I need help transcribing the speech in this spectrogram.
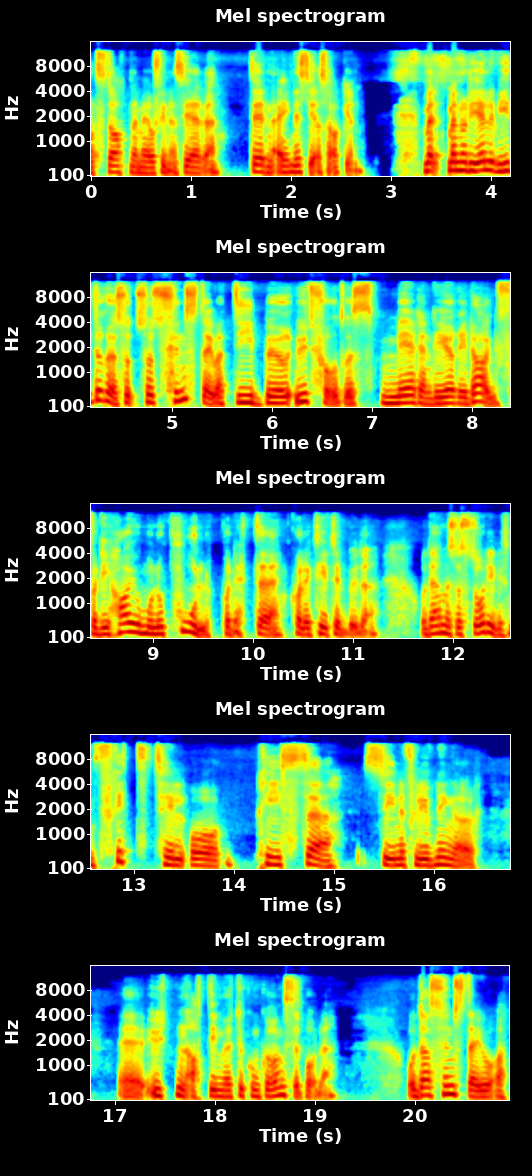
at staten er med å finansiere, det er den ene sida av saken. Men, men, når det gjelder Widerøe, så, så syns jeg jo at de bør utfordres mer enn de gjør i dag. For de har jo monopol på dette kollektivtilbudet. Og dermed så står de liksom fritt til å prise sine flyvninger eh, uten at de møter konkurranse på det. Og da syns jeg jo at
